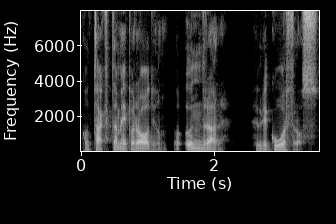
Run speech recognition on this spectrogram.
kontaktar mig på radion och undrar hur det går för oss.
